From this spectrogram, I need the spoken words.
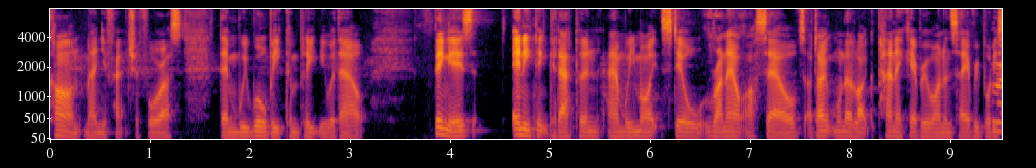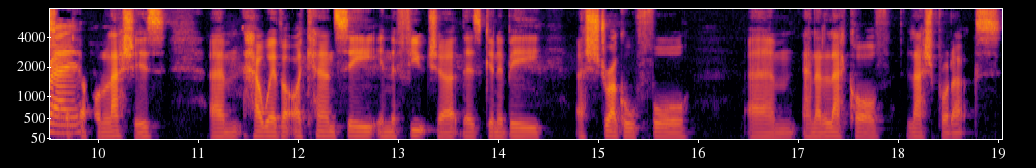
can't manufacture for us, then we will be completely without. Thing is, anything could happen and we might still run out ourselves. I don't want to like panic everyone and say everybody's right. up on lashes. Um, however, I can see in the future there's going to be a struggle for um, and a lack of lash products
